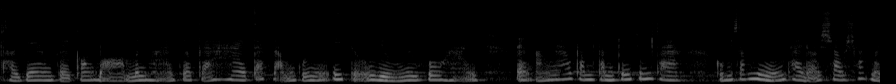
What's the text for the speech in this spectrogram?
thời gian về con bò minh họa cho cả hai tác động của những ý tưởng dường như vô hại đang ẩn náu trong tâm trí chúng ta cũng giống như những thay đổi sâu sắc mà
